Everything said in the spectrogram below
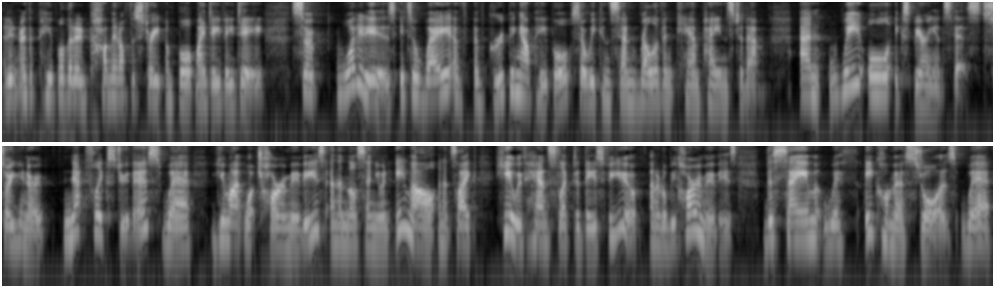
I didn't know the people that had come in off the street and bought my DVD. So, what it is, it's a way of, of grouping our people so we can send relevant campaigns to them. And we all experience this. So, you know, Netflix do this where you might watch horror movies and then they'll send you an email and it's like, here, we've hand selected these for you, and it'll be horror movies. The same with e commerce stores where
